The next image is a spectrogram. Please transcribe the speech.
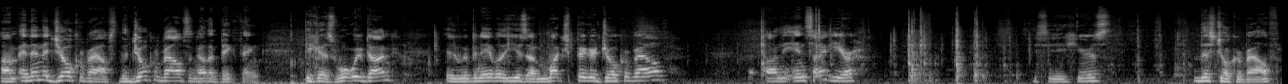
Um, and then the joker valves. The joker valve's another big thing because what we've done is we've been able to use a much bigger joker valve on the inside here you see, here's this joker valve.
